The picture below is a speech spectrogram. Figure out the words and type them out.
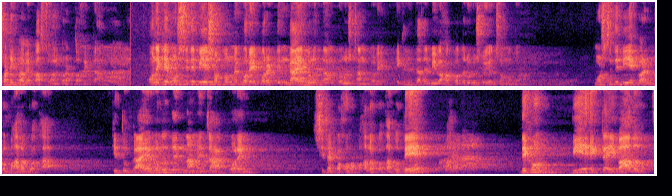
সঠিকভাবে বাস্তবায়ন করার তফিক দান করবেন অনেকে মসজিদে বিয়ে সম্পন্ন করে, পরের দিন গায়ে হলুদ নামক অনুষ্ঠান করে, এক্ষেত্রে তাদের বিবাহ কতটুকু শরীয়ত সম্মত হবে? মসজিদে বিয়ে করেন খুব ভালো কথা, কিন্তু গায়ে হলুদের নামে যা করেন সেটা কখনো ভালো কথা হতে পারে না। দেখুন, বিয়ে একটা ইবাদত।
